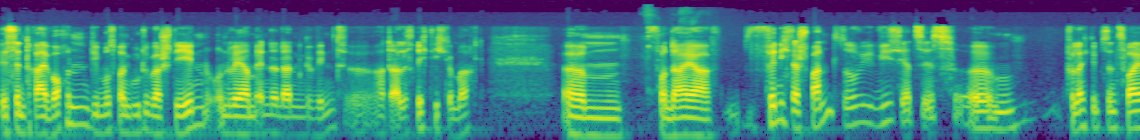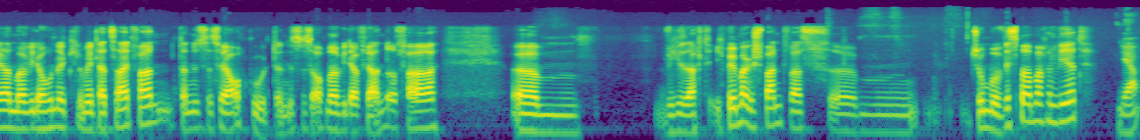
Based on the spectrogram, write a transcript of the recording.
es sind drei Wochen, die muss man gut überstehen und wer am Ende dann gewinnt, äh, hat alles richtig gemacht. Ähm, von daher finde ich das spannend, so wie, es jetzt ist. Ähm, vielleicht gibt es in zwei Jahren mal wieder 100 Kilometer Zeitfahren, dann ist es ja auch gut. Dann ist es auch mal wieder für andere Fahrer. Ähm, wie gesagt, ich bin mal gespannt, was ähm, Jumbo Wismar machen wird. Ja.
